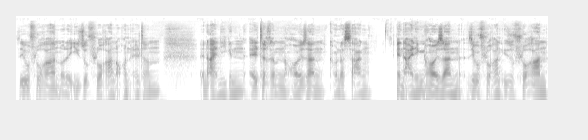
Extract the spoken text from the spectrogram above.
Sevofloran oder Isofloran auch in älteren, in einigen älteren Häusern, kann man das sagen, in einigen Häusern Sevofloran, Isofloran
